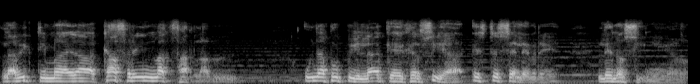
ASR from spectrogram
La víctima era Catherine McFarland una pupila que ejercía este célebre lenocinio.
